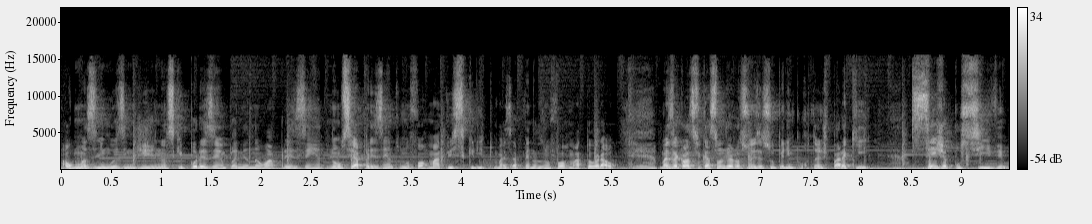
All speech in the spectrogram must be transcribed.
algumas línguas indígenas que, por exemplo, ainda não, apresentam, não se apresentam no formato escrito, mas apenas no formato oral. Mas a classificação de orações é super importante para que seja possível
